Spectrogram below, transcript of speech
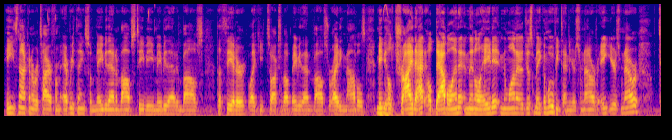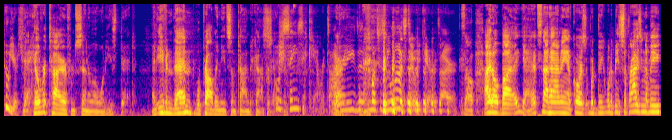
He's not going to retire from everything, so maybe that involves TV, maybe that involves the theater, like he talks about. Maybe that involves writing novels. Maybe he'll try that, he'll dabble in it, and then he'll hate it and want to just make a movie ten years from now, or eight years from now, or two years from Yeah, now. Yeah, he'll retire from cinema when he's dead. And even then, we'll probably need some kind of confirmation. Scorsese can't retire. Right. He, as much as he wants to, he can't retire. So I don't buy. Yeah, it's not happening. Of course, would the, would it be surprising to me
